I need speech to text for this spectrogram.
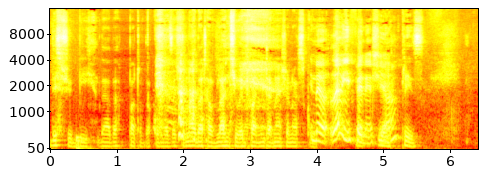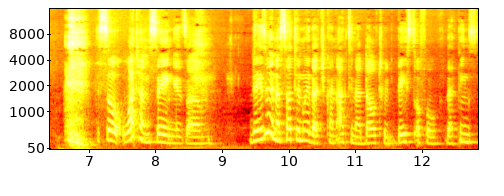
this should be the other part of the conversation. now that I've learned you went to an international school. No, let me finish, yeah? please. So what I'm saying is um there isn't a certain way that you can act in adulthood based off of the things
